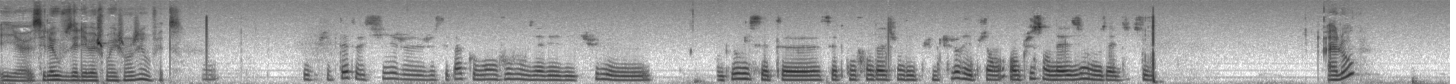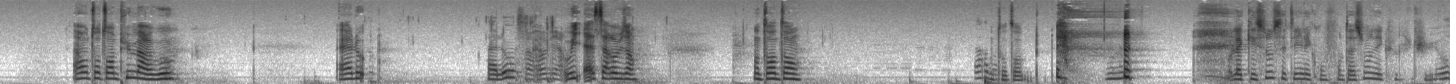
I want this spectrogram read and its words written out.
et euh, c'est là où vous allez vachement échanger, en fait. Et puis peut-être aussi, je ne sais pas comment vous, vous avez vécu le... un peu oui, cette, euh, cette confrontation des cultures. Et puis en, en plus, en Asie, on nous a dit qu'ils Allô? Ah, on t'entend plus, Margot Allô? Allô? Ça revient. Oui, ah, ça revient. On t'entend. On t'entend. La question, c'était les confrontations des cultures. Oui,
